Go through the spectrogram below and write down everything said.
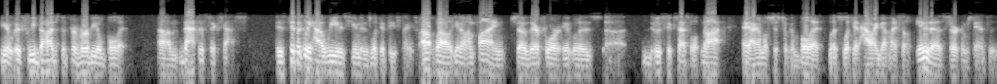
you know if we dodge the proverbial bullet, um, that's a success. Is typically how we as humans look at these things. Oh well, you know, I'm fine, so therefore it was uh, it was successful. Not hey, I almost just took a bullet. Let's look at how I got myself into those circumstances.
